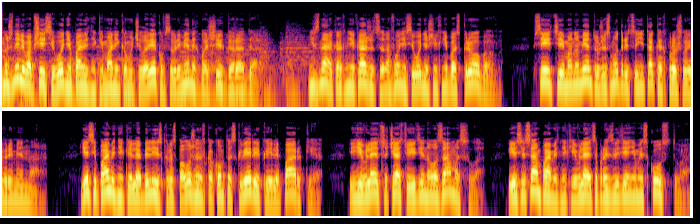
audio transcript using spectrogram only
А нужны ли вообще сегодня памятники маленькому человеку в современных больших городах? Не знаю, как мне кажется, на фоне сегодняшних небоскребов, все эти монументы уже смотрятся не так, как в прошлые времена. Если памятник или обелиск расположены в каком-то скверике или парке и являются частью единого замысла, и если сам памятник является произведением искусства,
